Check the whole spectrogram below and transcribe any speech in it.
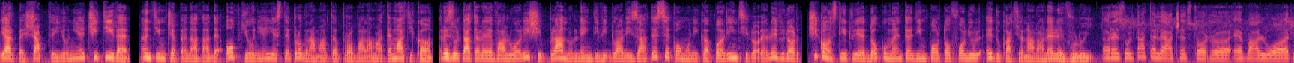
iar pe 7 iunie citire, în timp ce pe data de 8 iunie este programată proba la matematică practică. Rezultatele evaluării și planurile individualizate se comunică părinților elevilor și constituie documente din portofoliul educațional al elevului. Rezultatele acestor uh, evaluări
